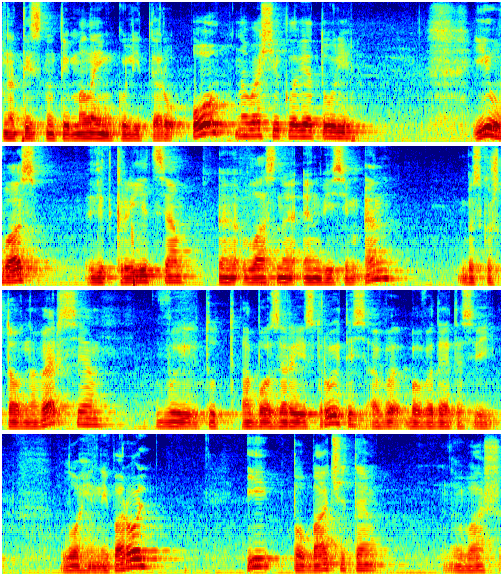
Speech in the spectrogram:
натиснути маленьку літеру О на вашій клавіатурі, і у вас відкриється е, власне N8N, безкоштовна версія. Ви тут або зареєструєтесь, або введете свій логін і пароль, і побачите ваш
